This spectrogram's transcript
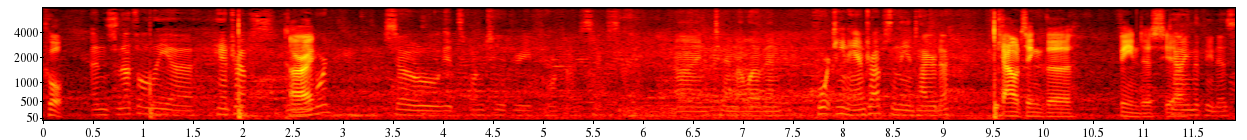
cool. And so that's all the uh, hand traps on the All right. board. So it's 1, 2, 3, 4, 5, 6, 7, 9, 10, 11, 14 hand traps in the entire deck, Counting the Fiendess, yeah. counting the Phoenix.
